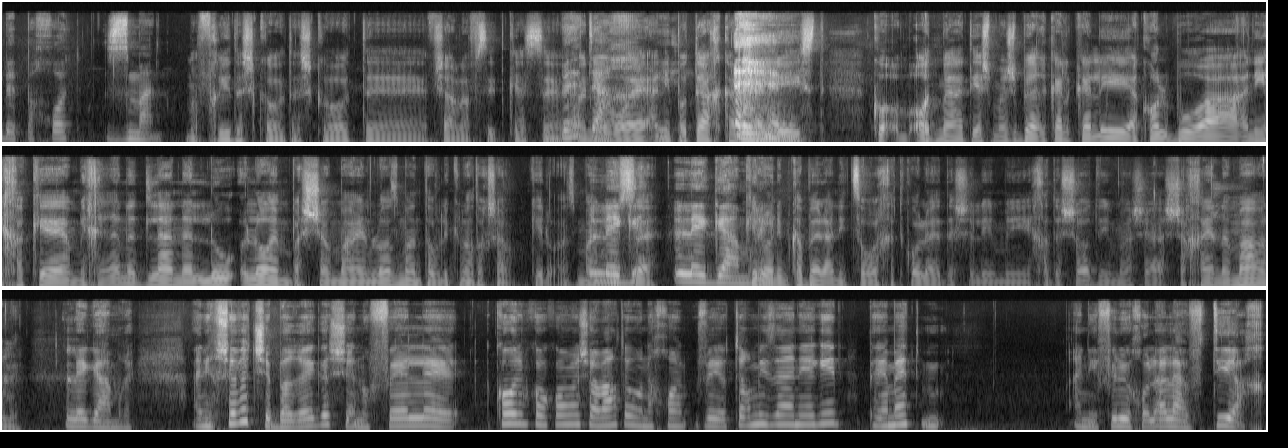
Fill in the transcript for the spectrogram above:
בפחות זמן. מפחיד השקעות. השקעות, אה, אפשר להפסיד כסף. בטח. אני רואה, אני פותח כלכליסט. עוד מעט יש משבר כלכלי, הכל בועה, אני אחכה, המחירי נדל"ן עלו, לא, הם בשמיים, לא זמן טוב לקנות עכשיו. כאילו, אז מה לג... אני עושה? לגמרי. כאילו, אני מקבל, אני צורך את כל הידע שלי מחדשות ועם שהשכן אמר לי. לגמרי. אני חושבת שברגע שנופל, אה, קודם כל, כל מה שאמרת הוא נכון, ויותר מזה אני אגיד, באמת, אני אפילו יכולה להבטיח,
